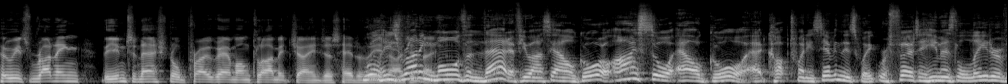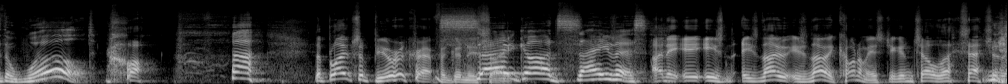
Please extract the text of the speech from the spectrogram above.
who is running the international program on climate change as head of the Well, he's running Nations. more than that, if you ask Al Gore. I saw Al Gore at COP27 this week refer to him as the leader of the world. the bloke's a bureaucrat for goodness so sake. God save us. And he, he- he's, he's, no, he's no economist, you can tell that. actually.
